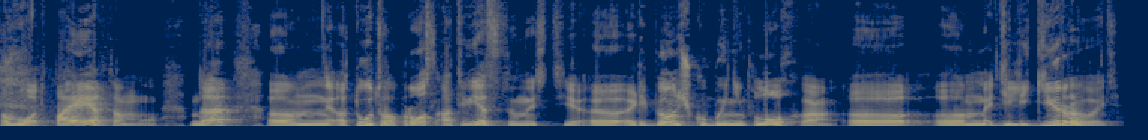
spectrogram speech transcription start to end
Вот, поэтому, да, э, тут вопрос ответственности. Э, ребеночку бы неплохо э, э, делегировать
